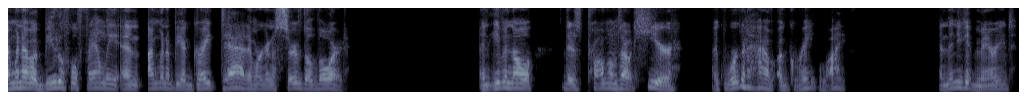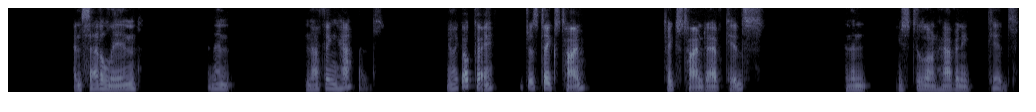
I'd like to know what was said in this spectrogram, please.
I'm going to have a beautiful family and I'm going to be a great dad and we're going to serve the Lord. And even though there's problems out here, like we're going to have a great life. And then you get married and settle in, and then nothing happens. You're like, okay, it just takes time. It takes time to have kids. And then you still don't have any kids.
